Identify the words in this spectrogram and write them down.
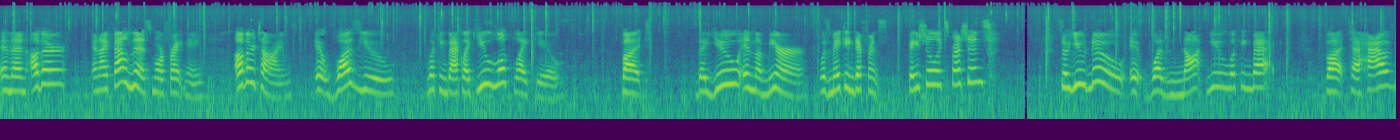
And then other, and I found this more frightening, other times it was you looking back like you looked like you, but the you in the mirror was making different facial expressions. So you knew it was not you looking back. But to have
